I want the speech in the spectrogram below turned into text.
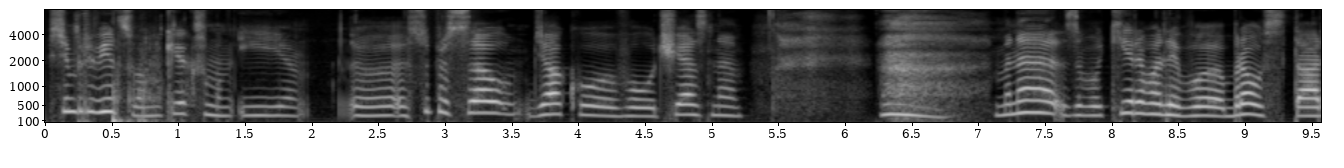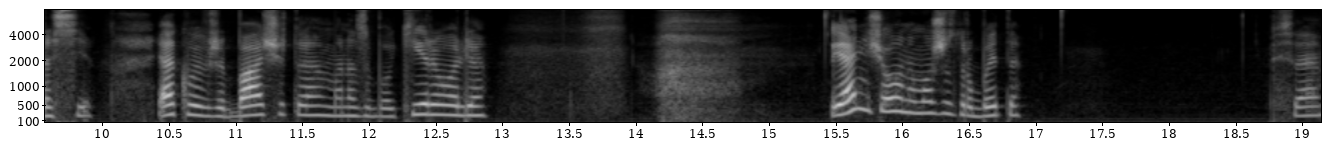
Всім привіт, з вами Кексман і е, Supercell, дякую величезне. Мене заблокували в Brawl Старсі. Як ви вже бачите, мене заблокували. Я нічого не можу зробити. Все.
